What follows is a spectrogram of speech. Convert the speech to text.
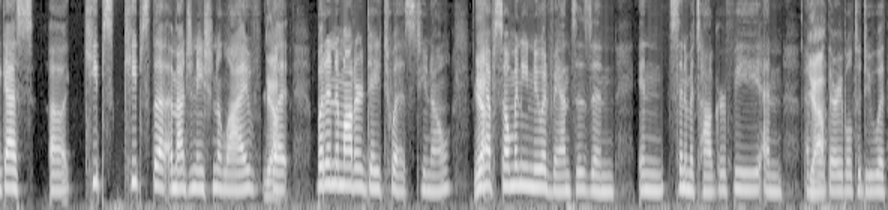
guess uh, keeps keeps the imagination alive, Yeah. but but in a modern day twist. You know, we Yeah. have so many new advances in in cinematography and and Yeah. what they're able to do with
